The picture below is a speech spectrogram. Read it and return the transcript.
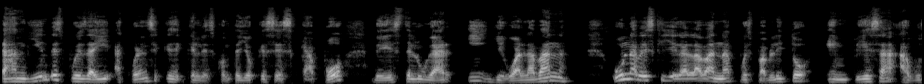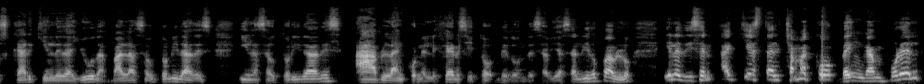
También después de ahí, acuérdense que, les conté yo que se escapó de este lugar y llegó a La Habana. Una vez que llega a La Habana, pues Pablito empieza a buscar quien le dé ayuda, va a las autoridades y las autoridades hablan con el ejército de donde se había salido Pablo y le dicen, aquí está el chamaco, vengan por él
